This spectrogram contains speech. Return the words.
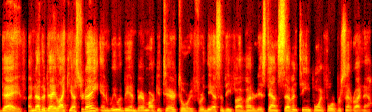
Dave, another day like yesterday, and we would be in bear market territory for the S&P 500. It's down 17.4% right now.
